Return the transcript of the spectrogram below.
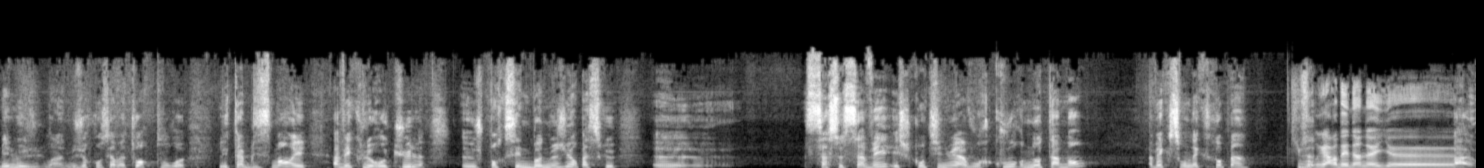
mais une mesure, voilà, une mesure conservatoire pour euh, l'établissement. Et avec le recul, je pense que c'est une bonne mesure parce que ça se savait et je continuais à avoir cours, notamment avec son ex-copain. Qui vous regardait d'un œil euh, Bah,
